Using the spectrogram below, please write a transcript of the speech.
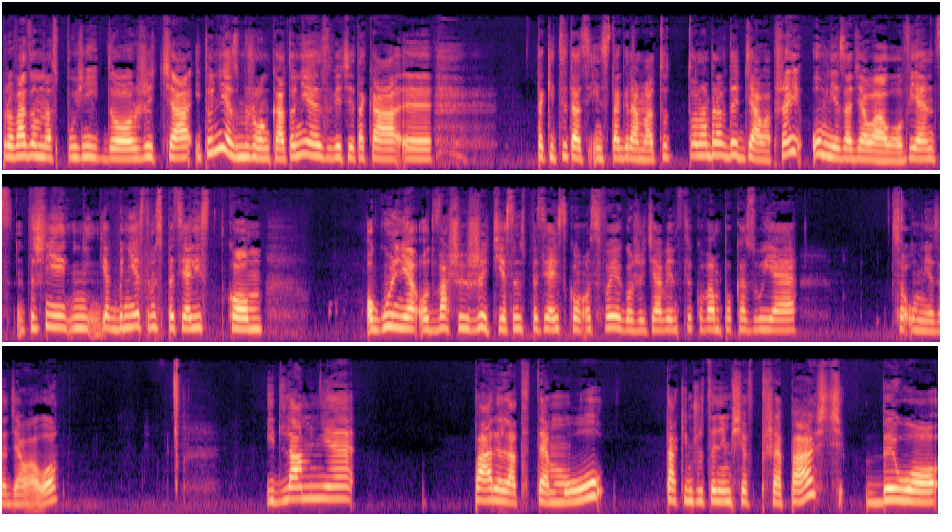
prowadzą nas później do życia i to nie jest mrzonka, to nie jest, wiecie, taka y, taki cytat z Instagrama, to, to naprawdę działa. Przynajmniej u mnie zadziałało, więc też nie, jakby nie jestem specjalistką ogólnie od waszych żyć. Jestem specjalistką od swojego życia, więc tylko wam pokazuję, co u mnie zadziałało. I dla mnie parę lat temu takim rzuceniem się w przepaść było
